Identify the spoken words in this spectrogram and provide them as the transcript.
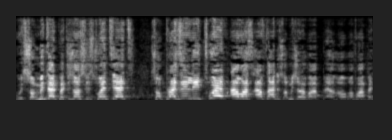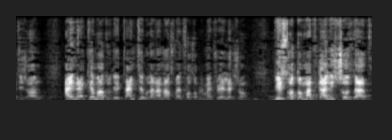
We submitted petitions since 20th. Surprisingly, 12 hours after the submission of our, uh, of our petition, INEC came out with a timetable and announcement for supplementary election. This automatically shows that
